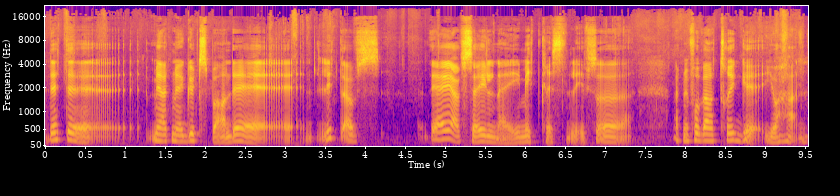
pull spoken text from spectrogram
Dette med at vi er Guds barn, det er litt av Det er av søylene i mitt kristenliv. Så at vi får være trygge Johan.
